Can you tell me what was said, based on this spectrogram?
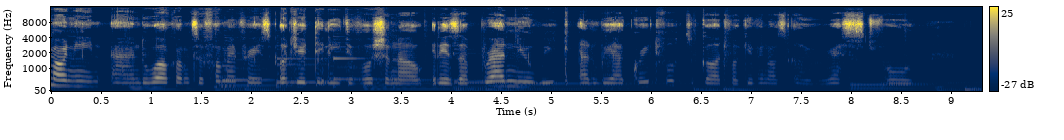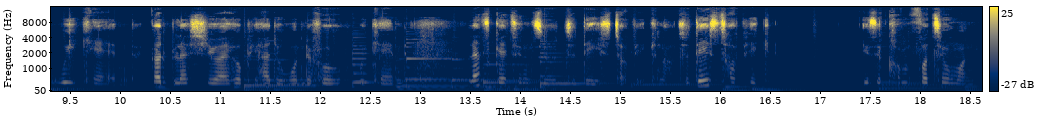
morning and welcome to For My Praise Audio Daily Devotional. It is a brand new week and we are grateful to God for giving us a restful weekend. God bless you. I hope you had a wonderful weekend. Let's get into today's topic. Now, today's topic is a comforting one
